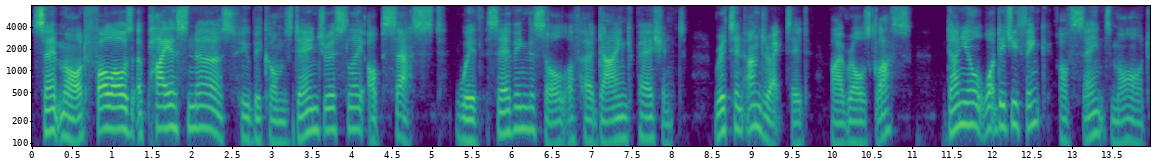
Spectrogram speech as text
Saint Maud follows a pious nurse who becomes dangerously obsessed with saving the soul of her dying patient. Written and directed by Rose Glass. Daniel, what did you think of Saint Maud?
